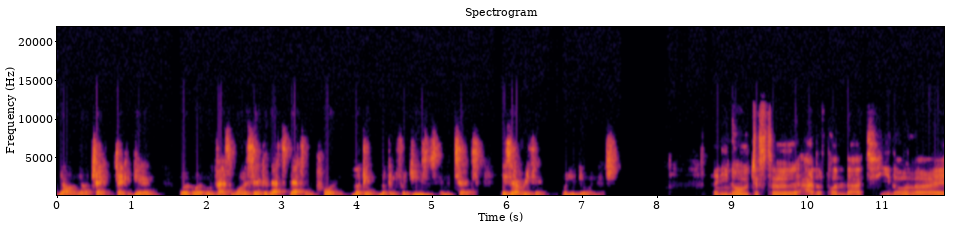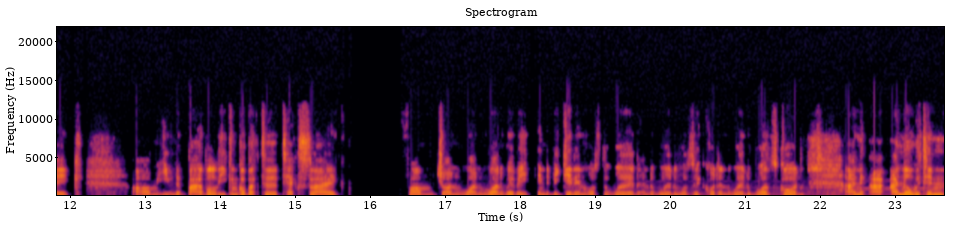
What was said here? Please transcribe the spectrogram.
y'all y'all check check again what, what, what Pastor Warren said because that's that's important. Looking looking for Jesus in the text is everything when you're doing this. And you know just to add upon that you know like um even the bible you can go back to texts like from john 1 1 where we, in the beginning was the word and the word was it god and the word was god. And i, I know within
